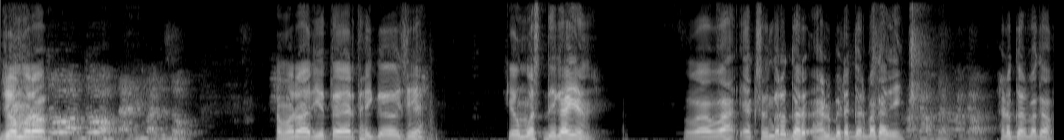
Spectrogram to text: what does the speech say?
જો અમારો અમારો આર્ય તૈયાર થઈ ગયો છે. કેવું મસ્ત દેખાય છે ને? વાહ વાહ એક્શન કરો. ઘર હેલો બેટા ગરબા ગાવ હેલો ગરબા ગાવ.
